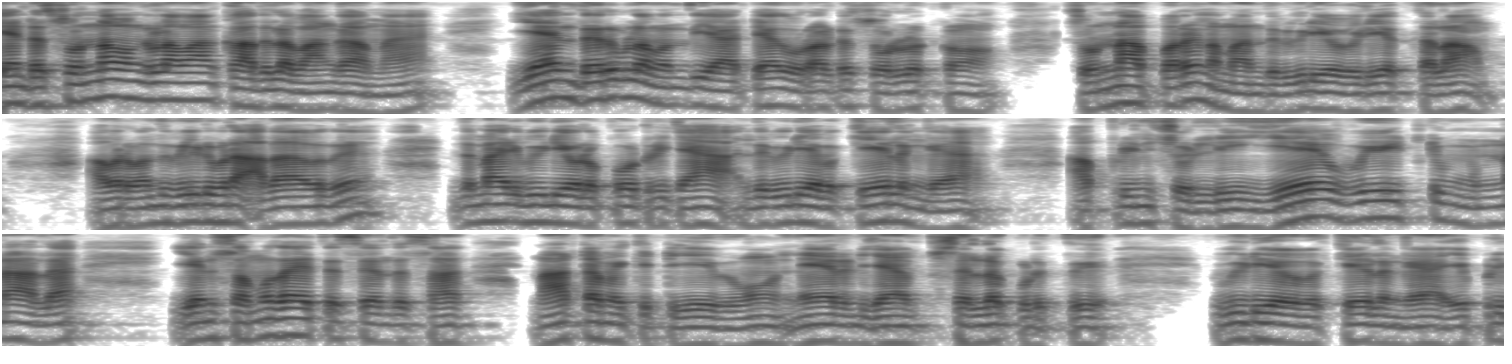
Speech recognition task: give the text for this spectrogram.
என்கிட்ட சொன்னவங்களாம் காதில் வாங்காமல் என் தெருவில் வந்து யார்கிட்டையாவது ஒரு ஆள்கிட்ட சொல்லட்டும். சொன்னால் பிறகு நம்ம அந்த வீடியோ வெளியேற்றலாம். அவர் வந்து வீடு விட அதாவது இந்த மாதிரி வீடியோவில் போட்டிருக்கேன் இந்த வீடியோவை கேளுங்க அப்படின்னு சொல்லி என் வீட்டு முன்னால் என் சமுதாயத்தை சேர்ந்த சா நாட்டமைக்கிட்டேயும் நேரடியாக செல்ல கொடுத்து வீடியோவை கேளுங்க எப்படி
